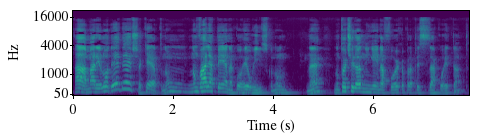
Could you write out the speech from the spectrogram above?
ah, amarelo, de, deixa quieto, não, não vale a pena correr o risco, não, né? Não tô tirando ninguém da forca para precisar correr tanto.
